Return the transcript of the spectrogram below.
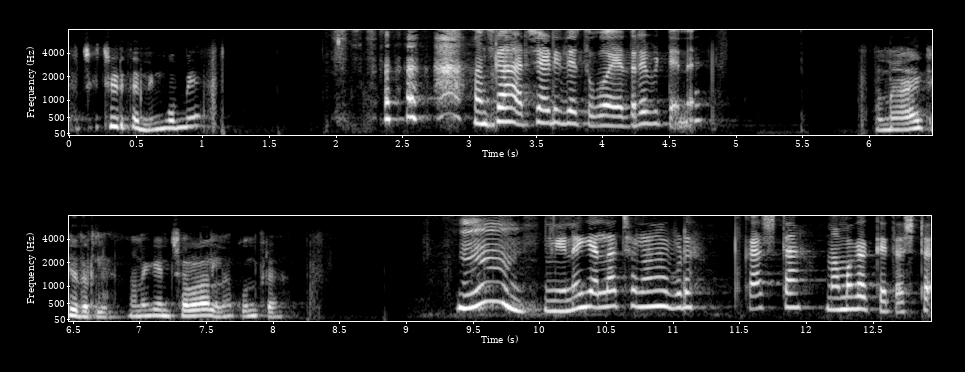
ಹುಚ್ಚಿ ಹಿಡಿತ ನಿಂಗೊಮ್ಮೆ. ಹಂಗ ಹರ್ಸಾಡಿದೆ ತಗೋ ಎದ್ರೆ ಬಿಟ್ಟೆನೆ. ನಾ ಆಯ್ಕೆ ಹೆದರ್ಲಿ? ನನಗೇನು ಚಲೋ ಅಲ್ಲ ಕುಂತ್ರ? ಹ್ಞೂ ನಿನಗೆಲ್ಲ ಚಲೋನ ಬಿಡು. ಕಷ್ಟ ನಮಗಾಕೈತೆ ಅಷ್ಟೇ.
